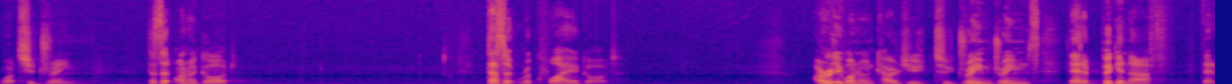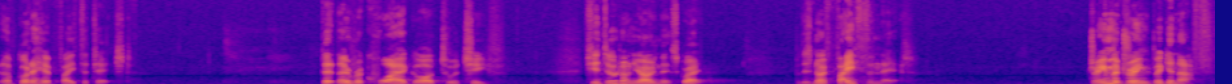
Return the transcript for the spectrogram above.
What's your dream? Does it honor God? Does it require God? I really want to encourage you to dream dreams that are big enough that they've got to have faith attached, that they require God to achieve. If you do it on your own, that's great. But there's no faith in that. Dream a dream big enough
